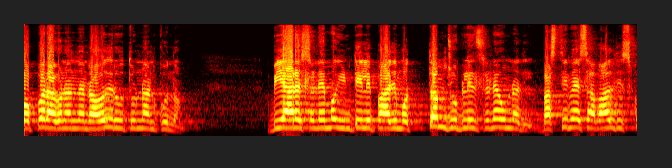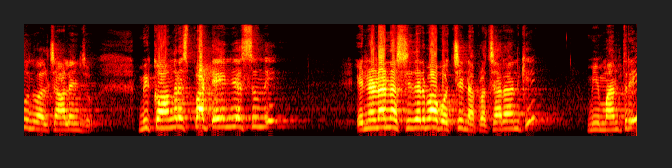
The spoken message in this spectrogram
గొప్ప రఘునందన్ రావు తిరుగుతుండ అనుకుందాం. బీఆర్ఎస్లోనేమో ఇంటిలి పాది మొత్తం జూబ్లీస్లోనే ఉన్నది. బస్తీ మీద సవాల్ తీసుకుంది వాళ్ళు ఛాలెంజ్ మీ కాంగ్రెస్ పార్టీ ఏం చేస్తుంది? ఎన్నడన్నా శ్రీధర్బాబు వచ్చిండా ప్రచారానికి? మీ మంత్రి?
